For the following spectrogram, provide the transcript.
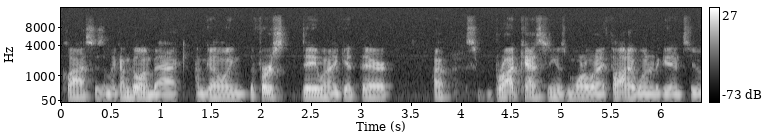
classes. I'm like, I'm going back. I'm going the first day when I get there. I, broadcasting is more what I thought I wanted to get into.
